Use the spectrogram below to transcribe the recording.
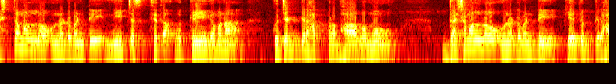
అష్టమంలో ఉన్నటువంటి నీచస్థిత వక్రీగమన కుజగ్రహ ప్రభావము దశమంలో ఉన్నటువంటి కేతుగ్రహ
